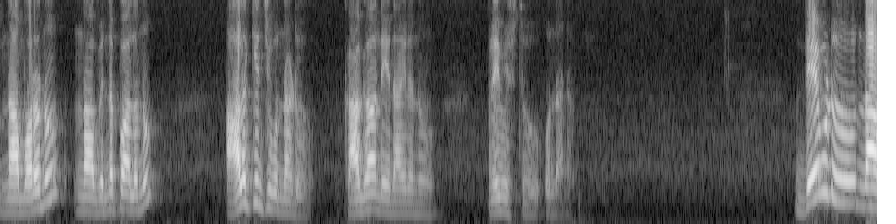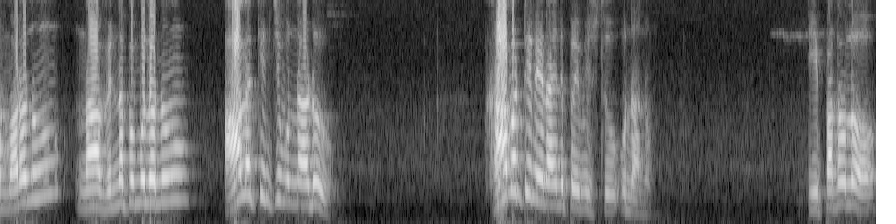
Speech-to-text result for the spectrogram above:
నా మొరను నా విన్నపాలను ఆలకించి ఉన్నాడు కాగా నేను ఆయనను ప్రేమిస్తూ ఉన్నాను. దేవుడు నా మొరను నా విన్నపములను ఆలకించి ఉన్నాడు. కాబట్టి నేను ఆయన ప్రేమిస్తూ ఉన్నాను. ఈ పదంలో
